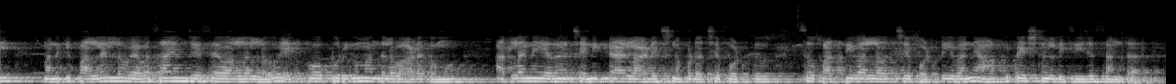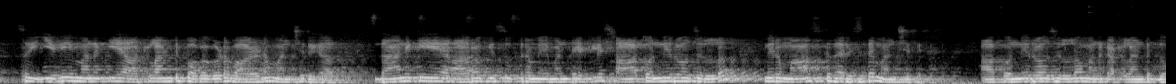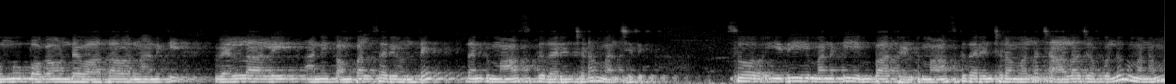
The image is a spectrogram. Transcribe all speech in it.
మనకి పల్లెల్లో వ్యవసాయం చేసే వాళ్ళల్లో ఎక్కువ పురుగు మందుల వాడకము అట్లనే ఏదైనా చెనిక్కాయలు ఆడించినప్పుడు వచ్చే పొట్టు సో పత్తి వల్ల వచ్చే పొట్టు ఇవన్నీ ఆక్యుపేషనల్ డిసీజెస్ అంటారు. సో ఇవి మనకి అట్లాంటి పొగ కూడా వాడడం మంచిది కాదు. దానికి ఆరోగ్య సూత్రం ఏమంటే అట్లీస్ట్ ఆ కొన్ని రోజుల్లో మీరు మాస్క్ ధరిస్తే మంచిది. ఆ కొన్ని రోజుల్లో మనకు అట్లాంటి దుమ్ము పొగ ఉండే వాతావరణానికి వెళ్ళాలి అని కంపల్సరీ ఉంటే దానికి మాస్క్ ధరించడం మంచిది. సో ఇది మనకి ఇంపార్టెంట్ మాస్క్ ధరించడం వల్ల చాలా జబ్బులు మనం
